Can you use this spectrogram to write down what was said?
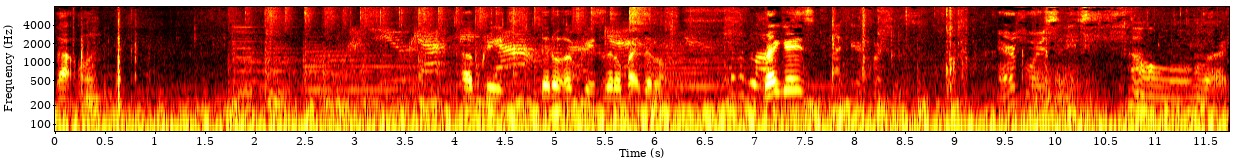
That one. Upgrades. Little upgrades, little by little. For the vlog. Right, guys? Black Air Forces. Air Forces. Oh, my.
